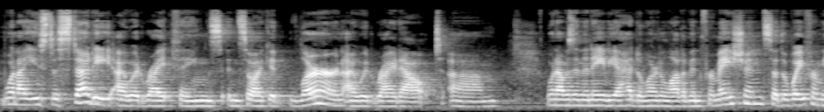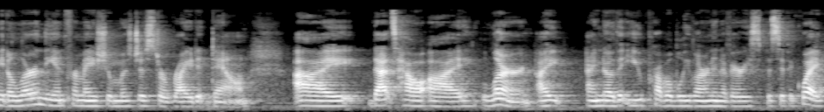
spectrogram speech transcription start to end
when I used to study, I would write things. And so I could learn, I would write out. Um, when I was in the Navy, I had to learn a lot of information. So the way for me to learn the information was just to write it down. I that's how I learn. I I know that you probably learn in a very specific way.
